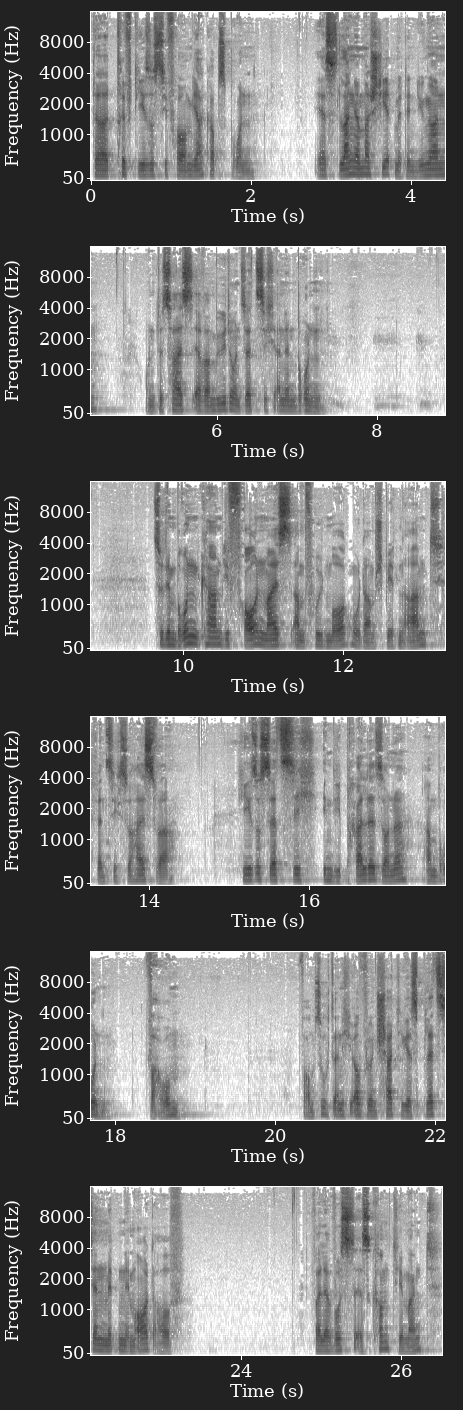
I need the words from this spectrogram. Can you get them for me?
da trifft Jesus die Frau im Jakobsbrunnen. Er ist lange marschiert mit den Jüngern und das heißt, er war müde und setzt sich an den Brunnen. Zu dem Brunnen kamen die Frauen meist am frühen Morgen oder am späten Abend, wenn es nicht so heiß war. Jesus setzt sich in die pralle Sonne am Brunnen. Warum? Warum sucht er nicht irgendwo ein schattiges Plätzchen mitten im Ort auf? Weil er wusste, es kommt jemand,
